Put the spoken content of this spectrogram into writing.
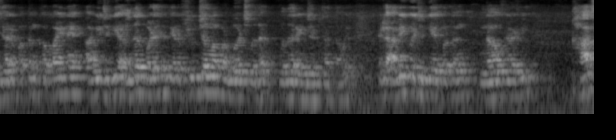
જ્યારે પતંગ કપાઈને આવી જગ્યાએ અંદર પડે છે, ત્યારે ફ્યુચરમાં પણ બર્ડ્સ બધા વધારે ઇન્જર્ડ થતા હોય. એટલે આવી કોઈ જગ્યાએ પતંગ ના ઉડાડવી. ખાસ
